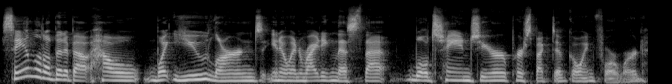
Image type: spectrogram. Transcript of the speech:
Say a little bit about how what you learned, you know, in writing this that will change your perspective going forward.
